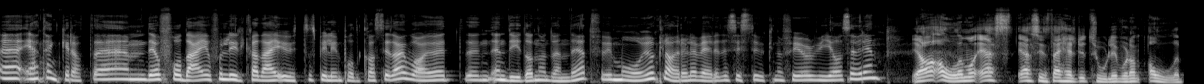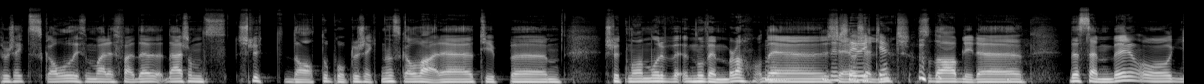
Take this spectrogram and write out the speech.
Jeg tenker at eh, Det å få deg og få lyrka deg ut og spille inn podkast i dag, var jo et, en dyd av nødvendighet. For vi må jo klare å levere de siste ukene før jul, vi òg, Severin. Ja, alle må, jeg, jeg syns det er helt utrolig hvordan alle prosjekt skal liksom være ferdig. Det, det er sånn sluttdato på prosjektene skal være type slutten av november, da, og det, mm, det skjer jo sjeldent. så da blir det desember og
